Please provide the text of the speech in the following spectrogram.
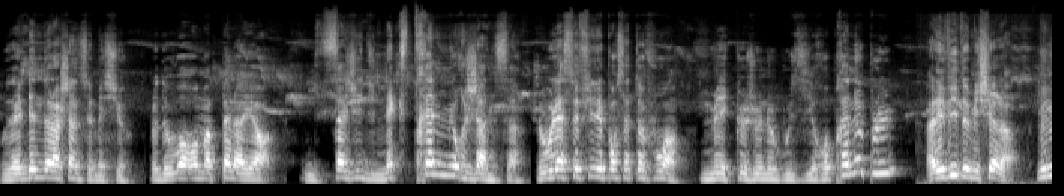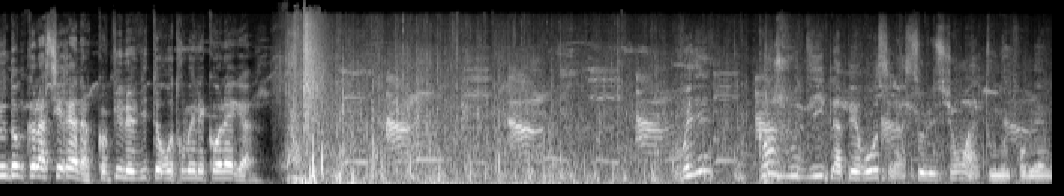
Vous avez bien de la chance, messieurs. Le devoir m'appelle ailleurs. Il s'agit d'une extrême urgence. Je vous laisse filer pour cette fois, mais que je ne vous y reprenne plus. Allez vite, Michel. Mets-nous donc la sirène, qu'on puisse vite retrouver les collègues. Vous voyez Quand je vous dis que l'apéro c'est la solution à tous nos problèmes,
